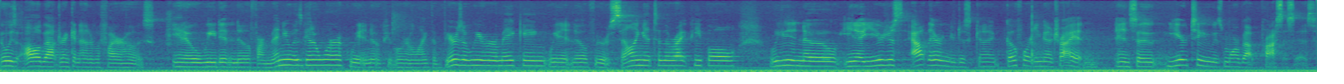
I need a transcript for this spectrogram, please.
it was all about drinking out of a fire hose. You know, we didn't know if our menu was going to work. We didn't know if people were going to like the beers that we were making. We didn't know if we were selling it to the right people. We didn't know, you know, you're just out there and you're just going to go for it and you're going to try it. And, and so year two is more about processes.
